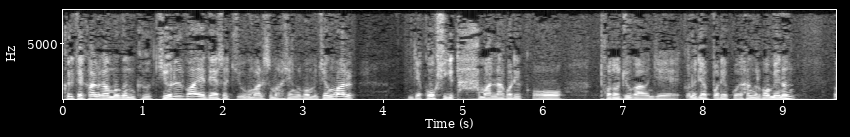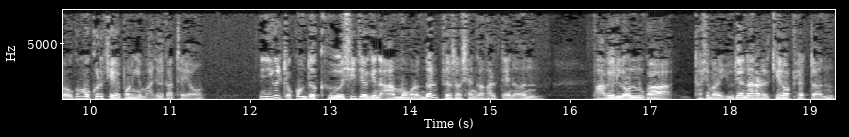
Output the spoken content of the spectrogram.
그렇게 갉아먹은 그 결과에 대해서 쭉 말씀하시는 걸 보면 정말 이제 곡식이 다 말라버렸고 포도주가 이제 끊어져 버렸고 한 걸 보면은 어, 그 뭐 그렇게 보는 게 맞을 것 같아요. 이걸 조금 더 거시적인 안목으로 넓혀서 생각할 때는 바벨론과 다시 말해 유대 나라를 괴롭혔던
